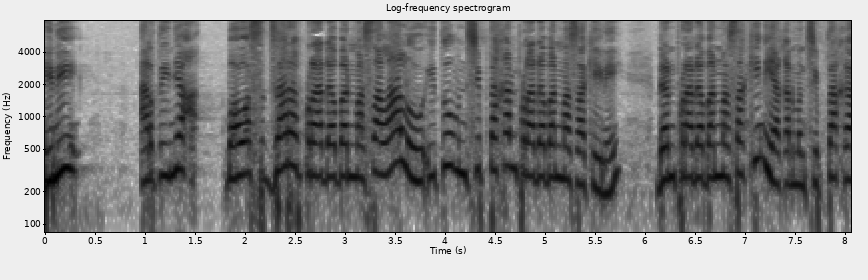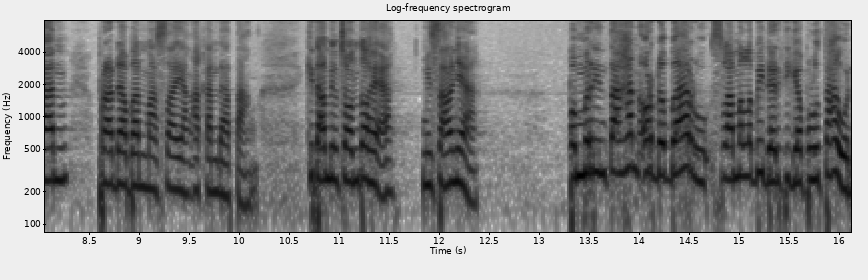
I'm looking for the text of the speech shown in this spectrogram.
Ini artinya bahwa sejarah peradaban masa lalu itu menciptakan peradaban masa kini dan peradaban masa kini akan menciptakan peradaban masa yang akan datang. Kita ambil contoh ya, misalnya pemerintahan Orde Baru selama lebih dari 30 tahun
